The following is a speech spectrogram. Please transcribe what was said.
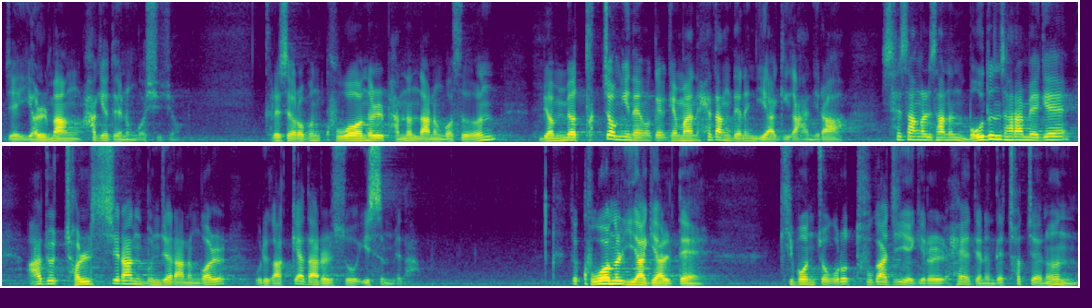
이제 열망하게 되는 것이죠. 그래서 여러분 구원을 받는다는 것은 몇몇 특정인에게만 해당되는 이야기가 아니라 세상을 사는 모든 사람에게 아주 절실한 문제라는 걸 우리가 깨달을 수 있습니다. 구원을 이야기할 때 기본적으로 두 가지 얘기를 해야 되는데 첫째는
